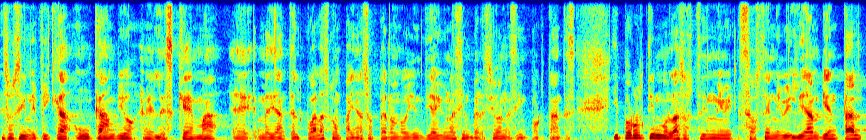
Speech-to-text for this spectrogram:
Eso significa un cambio en el esquema eh, mediante el cual las compañías operan hoy en día y unas inversiones importantes. Y por último, la sostenibilidad ambiental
